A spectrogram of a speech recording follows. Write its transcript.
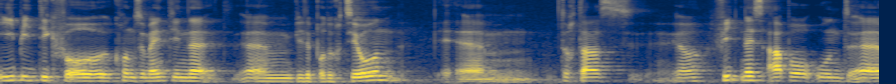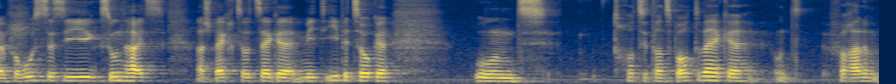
Einbindung von Konsumentinnen ähm, bei der Produktion, ähm, durch das ja, Fitness-Abo und äh, von sein, Gesundheitsaspekt sozusagen mit einbezogen und trotzdem Transportwege und vor allem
